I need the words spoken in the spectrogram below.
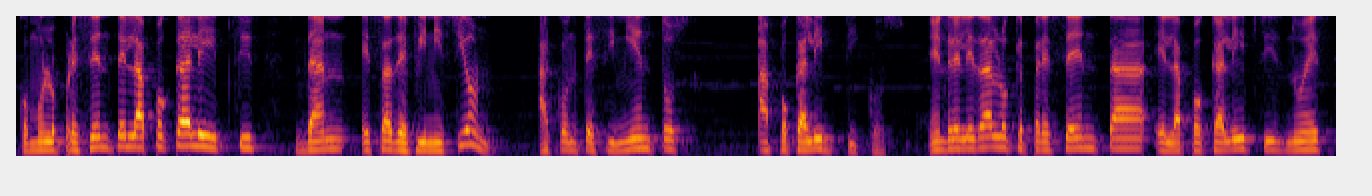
como lo presenta el Apocalipsis, dan esa definición, acontecimientos apocalípticos. En realidad lo que presenta el Apocalipsis no es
